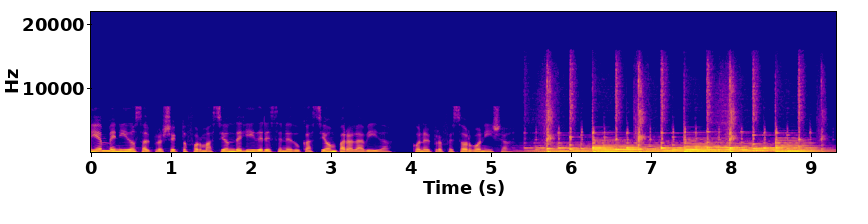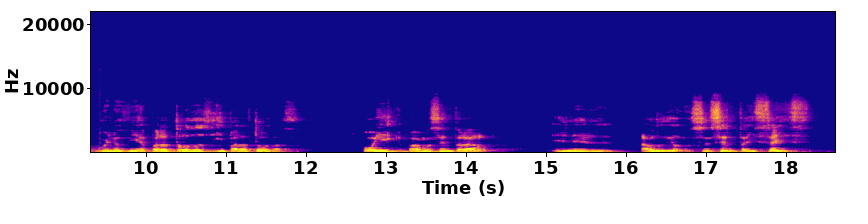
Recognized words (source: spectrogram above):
Bienvenidos al proyecto Formación de Líderes en Educación para la Vida, con el profesor Bonilla. Buenos días para todos y para todas. Hoy vamos a entrar en el audio 66,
